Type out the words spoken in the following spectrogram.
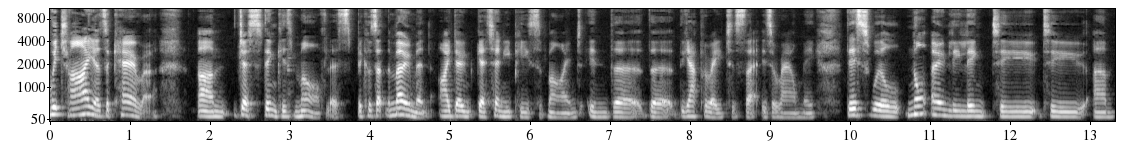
which I, as a carer, um, just think is marvelous because at the moment I don't get any peace of mind in the, the the apparatus that is around me. This will not only link to to um,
